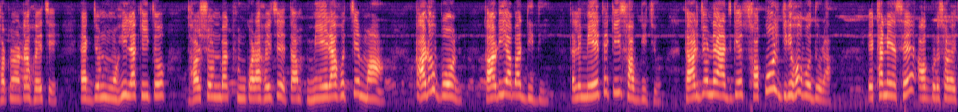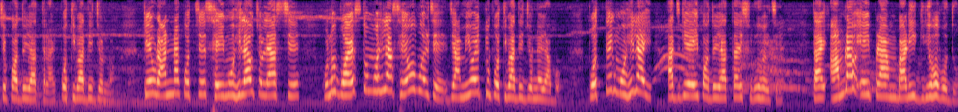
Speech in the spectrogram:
ঘটনাটা হয়েছে। একজন মহিলাকেই তো ধর্ষণ বা খুন করা হয়েছে তা মেয়েরা হচ্ছে মা। কারও বোন কারোরই আবার দিদি। তাহলে মেয়ে থেকেই সব কিছু তার জন্য আজকে সকল গৃহবধূরা এখানে এসে অগ্রসর হয়েছে পদযাত্রায় প্রতিবাদের জন্য। কেউ রান্না করছে, সেই মহিলাও চলে আসছে। কোনো বয়স্ক মহিলা সেও বলছে যে, আমিও একটু প্রতিবাদের জন্য যাব। প্রত্যেক মহিলাই আজকে এই পদযাত্রায় শুরু হয়েছে। তাই আমরাও এই বাড়ির গৃহবধূ,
